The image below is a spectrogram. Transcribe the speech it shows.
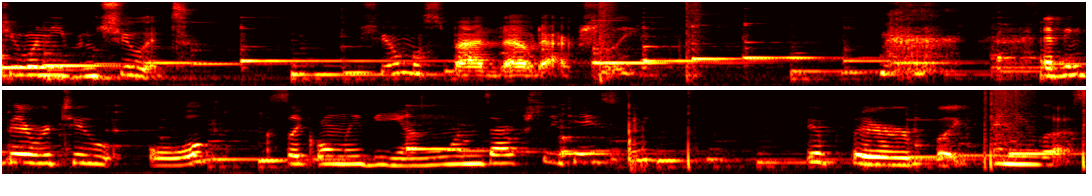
She wouldn't even chew it. She almost spat it out, actually. I think they were too old, because, like, only the young ones actually taste good. If they're, like, any less.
